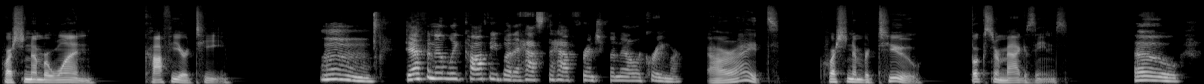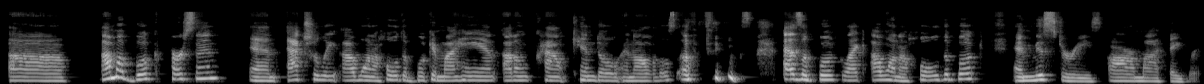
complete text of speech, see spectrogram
Question number one coffee or tea? Mm, definitely coffee, but it has to have French vanilla creamer. All right. Question number two books or magazines? Oh, uh, I'm a book person. And actually, I want to hold a book in my hand. I don't count Kindle and all those other things as a book. Like, I want to hold a book, and mysteries are my favorite.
